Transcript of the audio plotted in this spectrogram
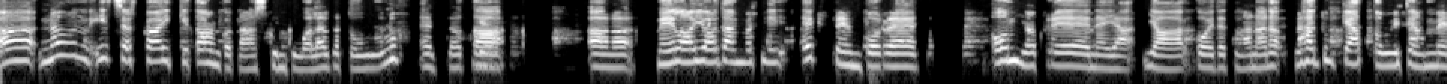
Uh, ne on itse asiassa kaikki tankotanssin puolelta tullut. Et, tota, uh, meillä on jo tämmöisiä extempore omia treenejä ja koitetaan aina vähän tukea toisiamme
